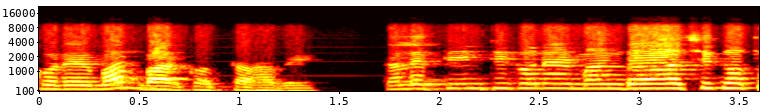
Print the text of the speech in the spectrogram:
কোণের মান বার করতে হবে। তাহলে তিনটি কোণের মান দেওয়া আছে কত?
